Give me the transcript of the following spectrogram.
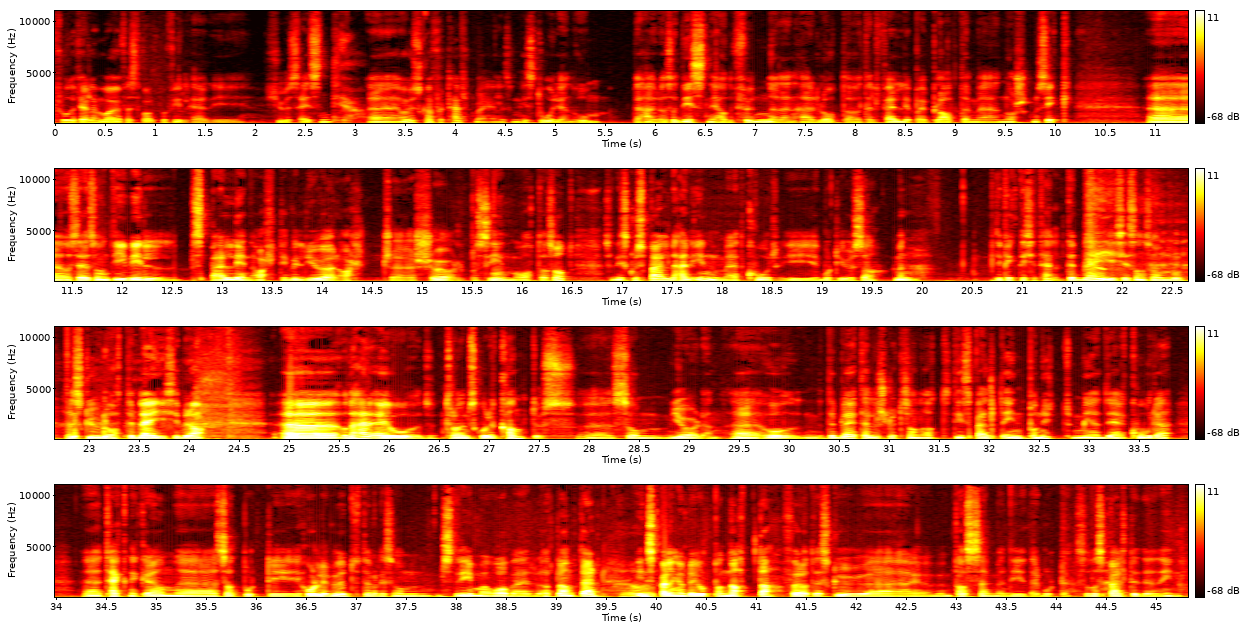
Frode Fjellheim var jo festivalprofil her i 2016. Eh, og husker han fortalte meg liksom, historien om det her. Altså Disney hadde funnet denne låta tilfeldig på ei plate med norsk musikk. Eh, og så er det sånn at de vil spille inn alt, de vil gjøre alt uh, sjøl på sin måte og sånt. Så de skulle spille det her inn med et kor i, borti USA, men de fikk det ikke til. Det ble ikke sånn som det skulle låte. Det ble ikke bra. Eh, og det her er jo Trondheimskoret Kantus uh, som gjør den. Uh, og det ble til slutt sånn at de spilte inn på nytt med det koret. Uh, Teknikerne eh, satt bort i Hollywood. Det var liksom streama over Atlanteren. Innspillingen ble gjort på natta for at det skulle eh, passe med de der borte. Så da spilte de den inn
